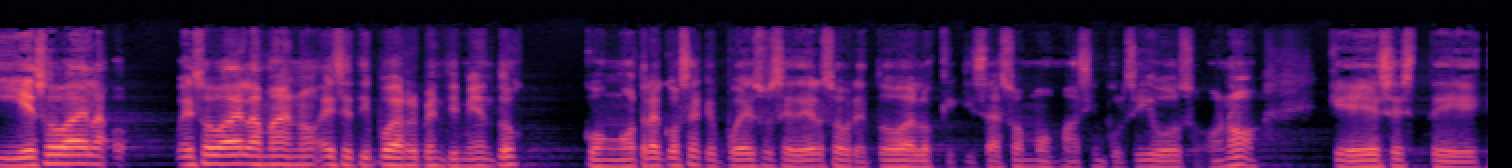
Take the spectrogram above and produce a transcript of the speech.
y eso va, de la, eso va de la mano, ese tipo de arrepentimientos, con otra cosa que puede suceder, sobre todo a los que quizás somos más impulsivos o no, que es este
